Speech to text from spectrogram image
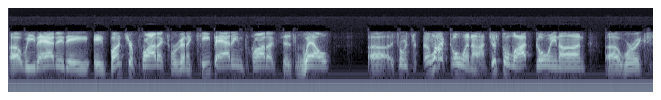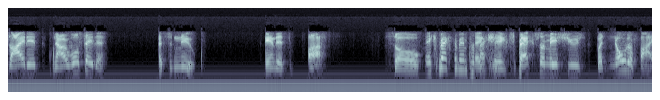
Uh, we've added a, a bunch of products. We're going to keep adding products as well. Uh, so it's a lot going on, just a lot going on. Uh, we're excited. Now I will say this: it's new, and it's us. Expect some ex- imperfections. expect some issues, but notify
